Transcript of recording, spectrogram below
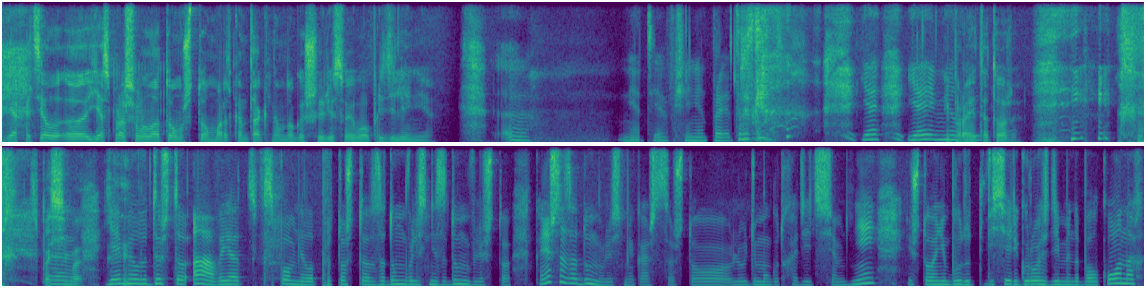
Я хотел, э, я спрашивал о том, что Март-контакт намного шире своего определения. Э, нет, я вообще не про это рассказывала. я, я имела... И про это тоже. Спасибо. Э, я имела в виду, что... А, я вспомнила про то, что задумывались, не задумывались, что... Конечно, задумывались, мне кажется, что люди могут ходить 7 дней, и что они будут висеть гроздями на балконах,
